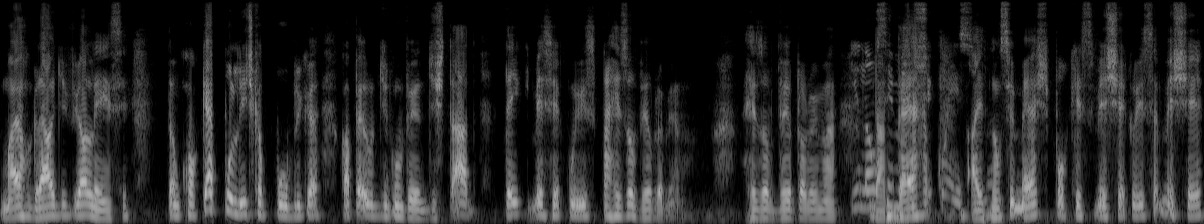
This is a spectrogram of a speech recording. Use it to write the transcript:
o maior grau de violência. Então qualquer política pública, qualquer de governo de estado, tem que mexer com isso para resolver o problema resolver o problema e não da se terra. Mexe com isso, aí né? não se mexe, porque se mexer com isso é mexer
